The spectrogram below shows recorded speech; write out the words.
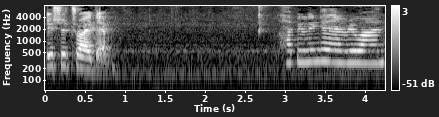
You should try them. Happy weekend everyone!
